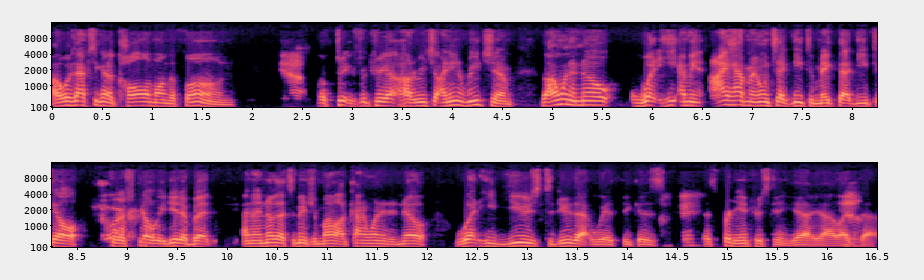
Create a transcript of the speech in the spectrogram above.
I was actually going to call him on the phone. Yeah. Fi- figure out how to reach. I need to reach him. But I want to know what he. I mean, I have my own technique to make that detail full Sure. scale. We did it, but and I know that's a major model. I kind of wanted to know what he'd used to do that with because Okay. that's pretty interesting. Yeah, yeah, I like Yeah. that.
